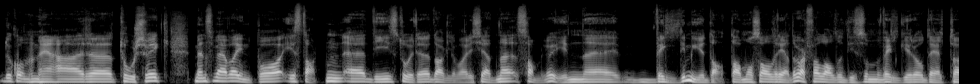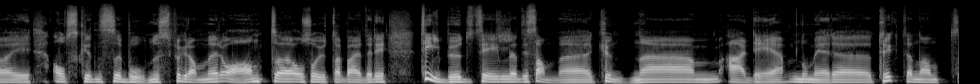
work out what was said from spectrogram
du kommer med her, eh, Torsvik. Men som jeg var inne på i starten, eh, de store dagligvarekjedene samler jo inn eh, veldig mye data om oss allerede. I hvert fall alle de som velger å delta i alskens bonusprogrammer og annet, og så utarbeider de tilbud til de samme kundene. Er det noe mer trygt enn at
